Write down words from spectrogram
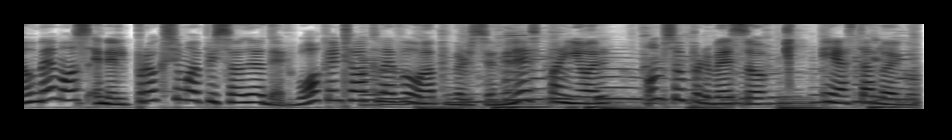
Nos vemos en el próximo episodio del Walk and Talk Level Up versión en español. Un super beso y hasta luego.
